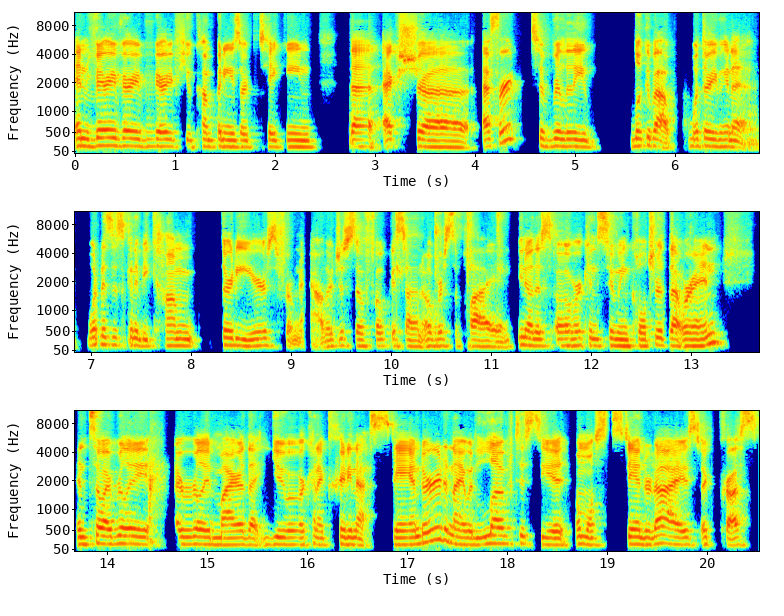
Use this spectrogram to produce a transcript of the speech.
And very, very, very few companies are taking that extra effort to really look about what they're even gonna, what is this gonna become 30 years from now. They're just so focused on oversupply and, you know, this over consuming culture that we're in. And so I really, I really admire that you are kind of creating that standard. And I would love to see it almost standardized across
